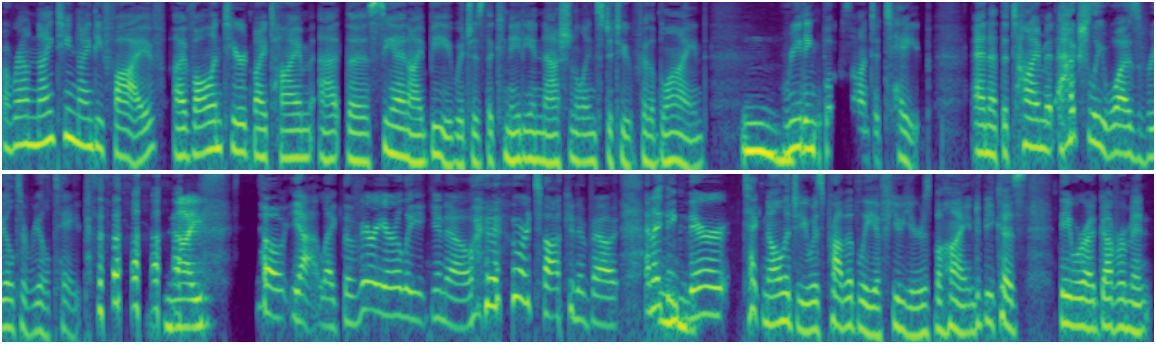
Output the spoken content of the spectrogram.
around 1995, I volunteered my time at the CNIB, which is the Canadian National Institute for the Blind, mm. reading books onto tape. And at the time, it actually was reel to reel tape. nice. So yeah, like the very early, you know, we're talking about, and I think mm their technology was probably a few years behind because they were a government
